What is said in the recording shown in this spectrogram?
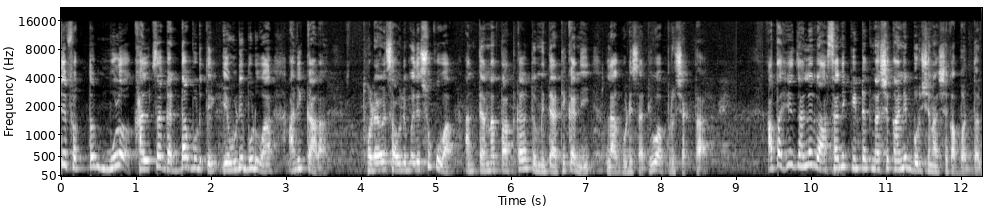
ते फक्त मुळं खालचा गड्डा बुडतील एवढी बुडवा आणि काढा. थोड्या वेळ सावलीमध्ये सुकवा आणि त्यांना तात्काळ तुम्ही त्या ठिकाणी लागवडीसाठी वापरू शकता. आता हे झालं रासायनिक कीटकनाशक आणि बुरशीनाशकाबद्दल.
